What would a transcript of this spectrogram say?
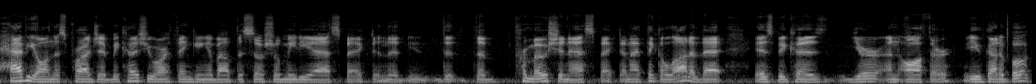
have you on this project because you are thinking about the social media aspect and the, the the promotion aspect and I think a lot of that is because you're an author you've got a book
